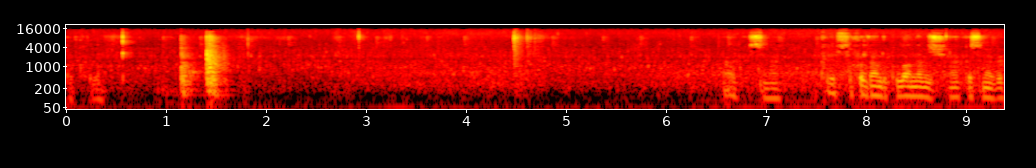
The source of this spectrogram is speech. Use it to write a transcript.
Bakalım. Arkasına hep sıfırdan da kullandığımız için arkasına bir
